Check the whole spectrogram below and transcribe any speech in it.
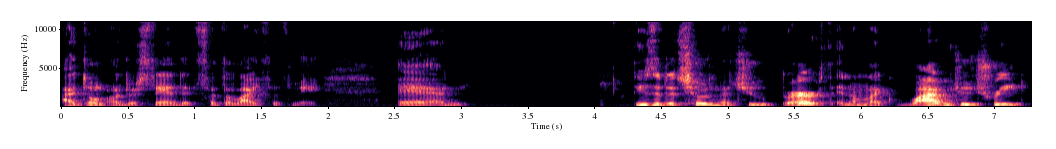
i don't understand it for the life of me and these are the children that you birthed. And I'm like, why would you treat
